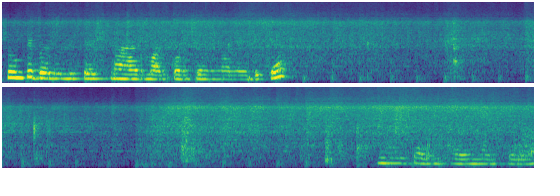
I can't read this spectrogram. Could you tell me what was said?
ಶುಂಠಿ ಬೆಳ್ಳುಳ್ಳಿ ಪೇಸ್ಟ್ನ ಆ್ಯಡ್ ಮಾಡ್ಕೊಳ್ತೀನಿ ನಾನು ಇದಕ್ಕೆ. ನೀಟಾಗಿ ಫ್ರೈ ಮಾಡ್ಕೊಳ್ಳೋಣ.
